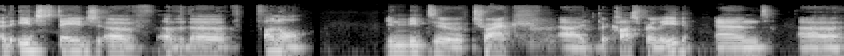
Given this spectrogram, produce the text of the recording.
at each stage of of the funnel you need to track uh, the cost per lead. And uh,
